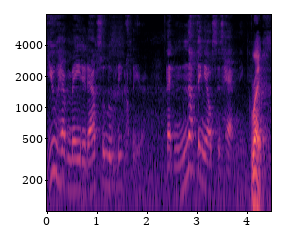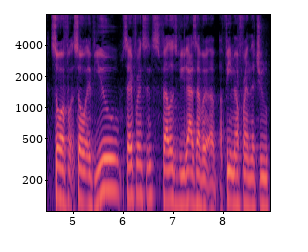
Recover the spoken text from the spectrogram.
you have made it absolutely clear that nothing else is happening. Right. So if so, if you say, for instance, fellas, if you guys have a, a female friend that you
